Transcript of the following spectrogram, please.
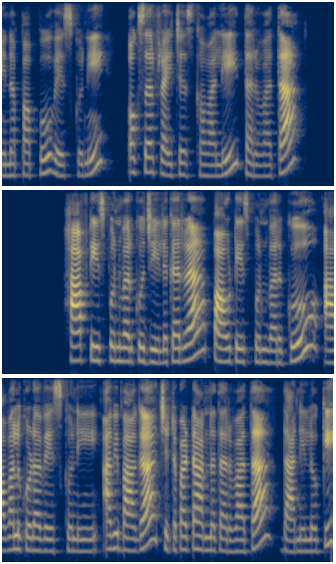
మినపప్పు వేసుకుని ఒకసారి ఫ్రై చేసుకోవాలి. తర్వాత హాఫ్ టీ స్పూన్ వరకు జీలకర్ర పావు టీ స్పూన్ వరకు ఆవాలు కూడా వేసుకొని అవి బాగా చిటపట అన్న తర్వాత దానిలోకి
